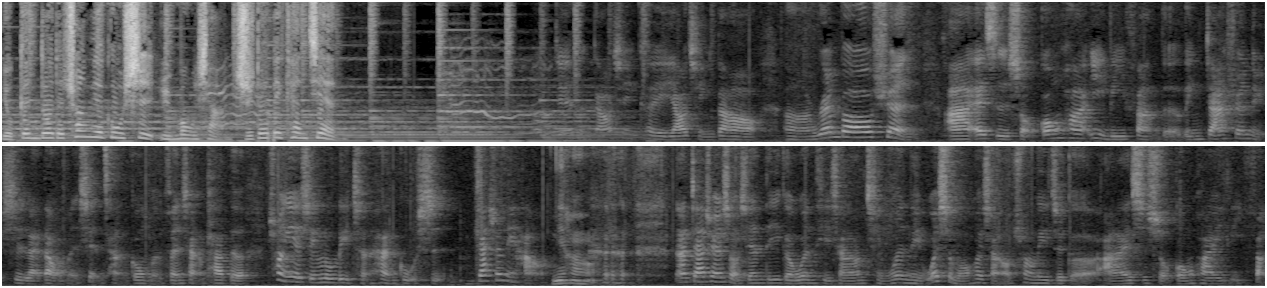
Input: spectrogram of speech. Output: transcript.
有更多的创业故事与梦想值得被看见。我们今天很高兴可以邀请到呃 Rainbow Sheng。RS 手工花艺礼坊的林嘉轩女士来到我们现场，跟我们分享她的创业心路历程和故事。嘉轩你好，你好。那嘉轩首先第一个问题，想要请问你为什么会想要创立这个 RS 手工花艺礼坊？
